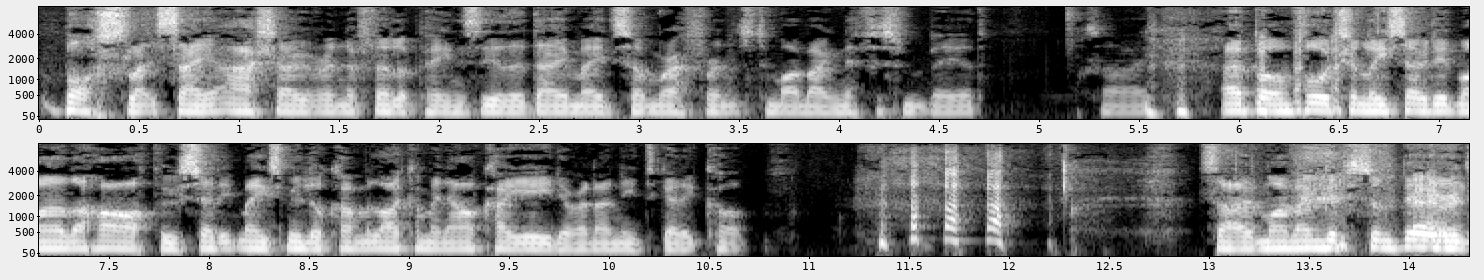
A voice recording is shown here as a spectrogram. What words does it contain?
boss, let's say Ash, over in the Philippines the other day made some reference to my magnificent beard. So, uh, but unfortunately, so did my other half, who said it makes me look I'm like I'm in Al Qaeda and I need to get it cut. so my magnificent beard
